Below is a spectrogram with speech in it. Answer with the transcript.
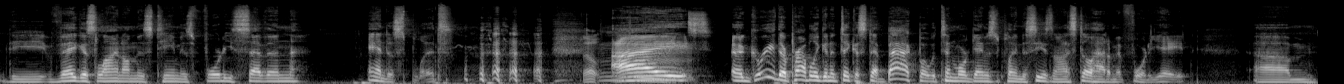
The Vegas line on this team is 47 and a split. Oh, I agree they're probably going to take a step back, but with 10 more games to play in the season, I still had them at 48. Um,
